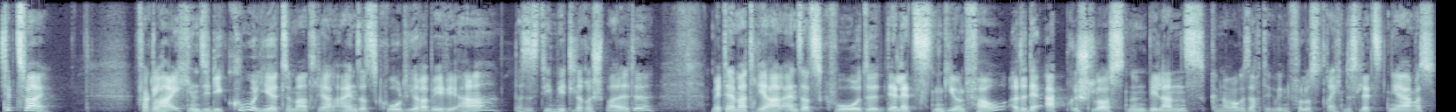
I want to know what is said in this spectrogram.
Tipp 2. Vergleichen Sie die kumulierte Materialeinsatzquote Ihrer BWA, das ist die mittlere Spalte, mit der Materialeinsatzquote der letzten G&V, also der abgeschlossenen Bilanz, genauer gesagt der Gewinn-Verlustrechnung des letzten Jahres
